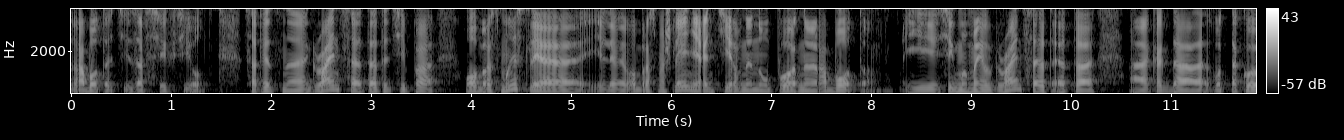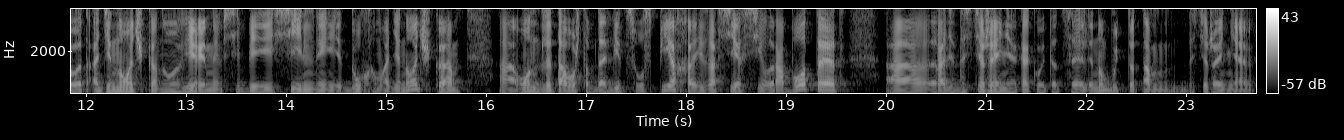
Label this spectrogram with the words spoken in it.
работать изо всех сил. Соответственно, grindset — это типа образ мысли или образ мышления, ориентированный на упорную работу. И Sigma Male Grindset — это когда вот такой вот одиночка, но уверенный в себе и сильный духом одиночка, он для того, чтобы добиться успеха, изо всех сил работает — ради достижения какой-то цели, ну, будь то там достижение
